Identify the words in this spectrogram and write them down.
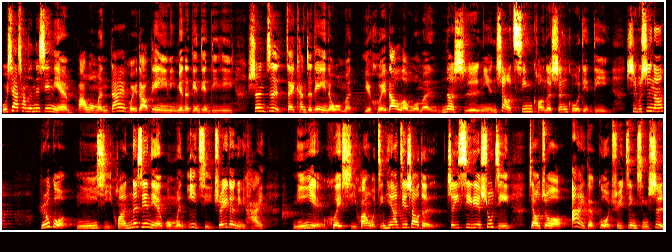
胡夏唱的那些年，把我们带回到电影里面的点点滴滴，甚至在看着电影的我们，也回到了我们那时年少轻狂的生活点滴，是不是呢？如果你喜欢那些年我们一起追的女孩，你也会喜欢我今天要介绍的这一系列书籍，叫做《爱的过去进行式》。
